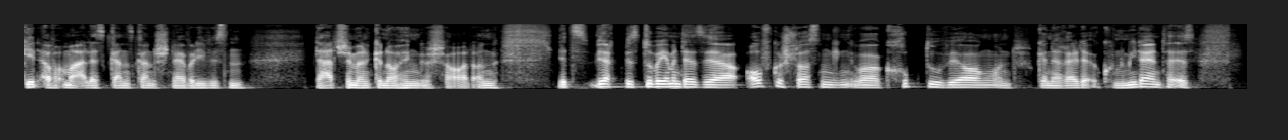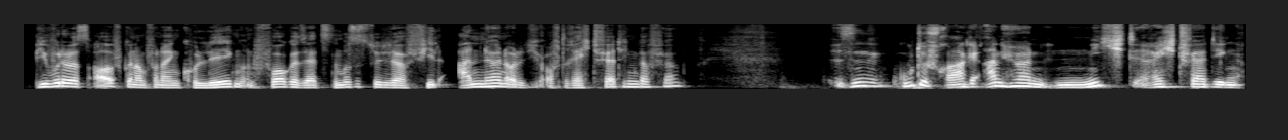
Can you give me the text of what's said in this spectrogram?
geht auf einmal alles ganz, ganz schnell, weil die wissen, da hat schon jemand genau hingeschaut. Und jetzt bist du aber jemand, der sehr aufgeschlossen gegenüber Kryptowährungen und generell der Ökonomie dahinter ist. Wie wurde das aufgenommen von deinen Kollegen und Vorgesetzten? Musstest du dir da viel anhören oder dich oft rechtfertigen dafür? Das ist eine gute Frage. Anhören nicht, rechtfertigen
